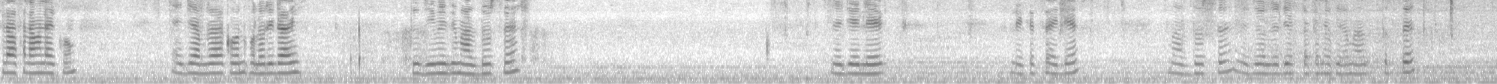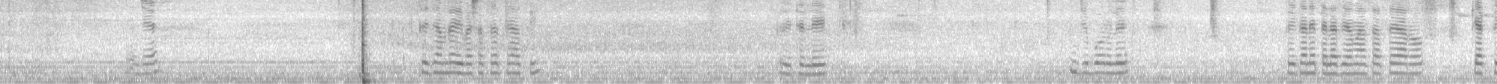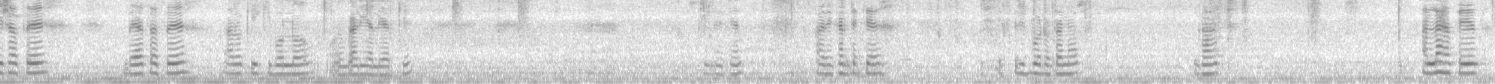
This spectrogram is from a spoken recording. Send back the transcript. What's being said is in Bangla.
হ্যালো আসসালামু আলাইকুম এই যে আমরা এখন ফ্লোরিডায় তো জিমে যে মাছ ধরছে এই যে লেক লেকের সাইডে মাছ ধরছে এই যে অলরেডি একটা তেলাপিয়া মাছ ধরছে এই যে আমরা এই বাসাতে আছি তেলেকে জি বোরলে পেগানে তলা ফ্যামাস আছে আরো ক্যাডফিশ আছে বেস আছে আরো কি কি বললো বাড়িয়ালে আর কি আর এখান থেকে স্ট্রিট বোট উঠানোর ঘাট আল্লাহ হাফেজ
